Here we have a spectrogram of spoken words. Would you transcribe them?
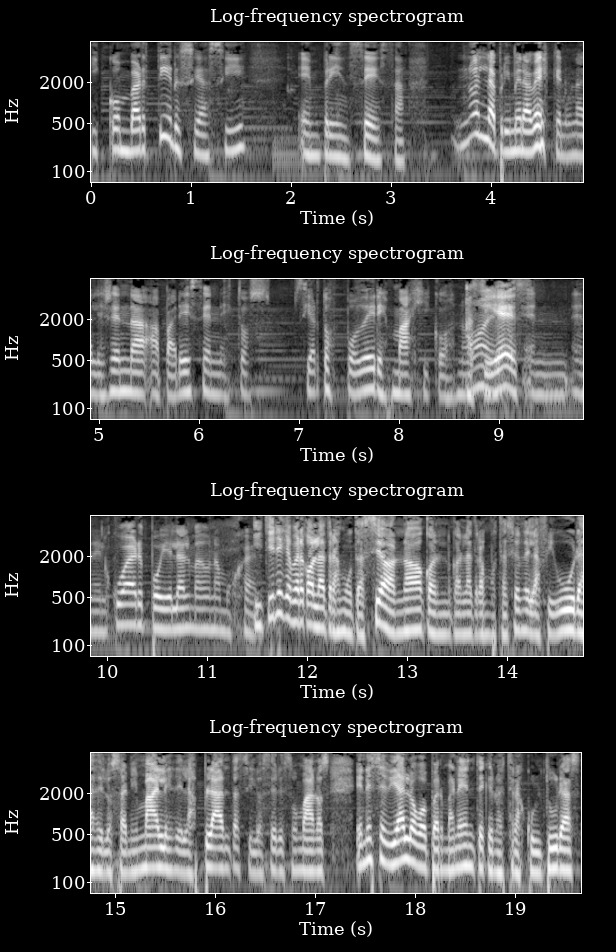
y convertirse así en princesa. No es la primera vez que en una leyenda aparecen estos ciertos poderes mágicos, ¿no? Así En- es. En, en el cuerpo y el alma de una mujer. Y tiene que ver con la transmutación, ¿no? Con, con la transmutación de las figuras, de los animales, de las plantas y los seres humanos. En ese diálogo permanente que nuestras culturas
